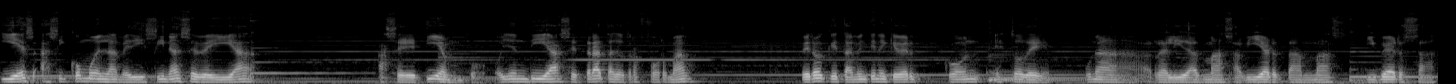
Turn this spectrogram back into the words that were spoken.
Y es así como en la medicina se veía hace tiempo. Hoy en día se trata de otra forma, pero que también tiene que ver con esto de una realidad más abierta, más diversa,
